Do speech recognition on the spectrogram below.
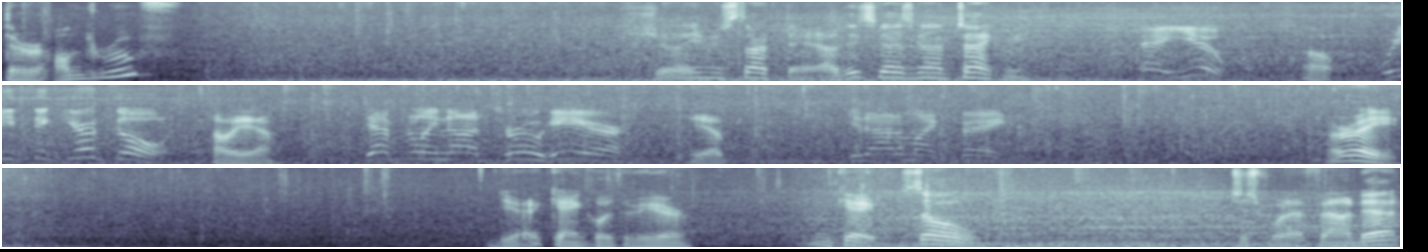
they're on the roof? Should I even start there? Are these guys gonna attack me? Hey, you! Oh, Where do you think you're going? oh yeah. Definitely not through here. Yep. Get out of my face. Alright. Yeah, I can't go through here. Okay, so just what I found out.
